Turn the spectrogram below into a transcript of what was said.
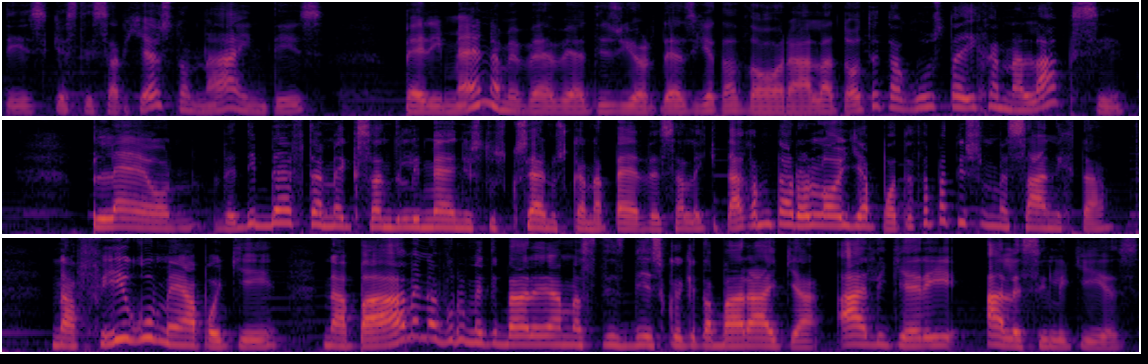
80's και στις αρχές των 90's, περιμέναμε βέβαια τις γιορτές για τα δώρα, αλλά τότε τα γούστα είχαν αλλάξει. Πλέον δεν την πέφταμε εξαντλημένοι στους ξένους καναπέδες, αλλά κοιτάγαμε τα ρολόγια πότε θα πατήσουν μεσάνυχτα. να φύγουμε από εκεί, να πάμε να βρούμε την παρέα μας στις δίσκο και τα μπαράκια, άλλοι καιροί, άλλες ηλικίες.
